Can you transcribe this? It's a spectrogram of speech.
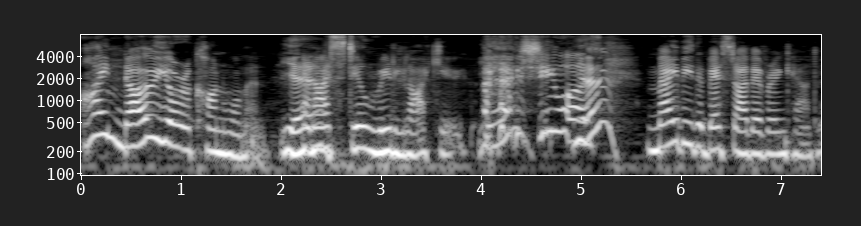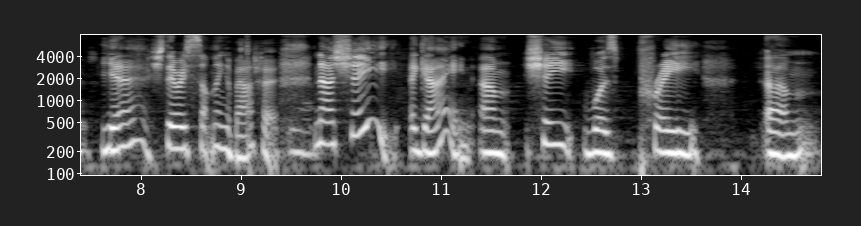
I know you're a con woman. Yeah. And I still really like you. Yeah. she was Yeah. Maybe the best I've ever encountered. Yeah, there is something about her. Now, she, again, um, she was pre um,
